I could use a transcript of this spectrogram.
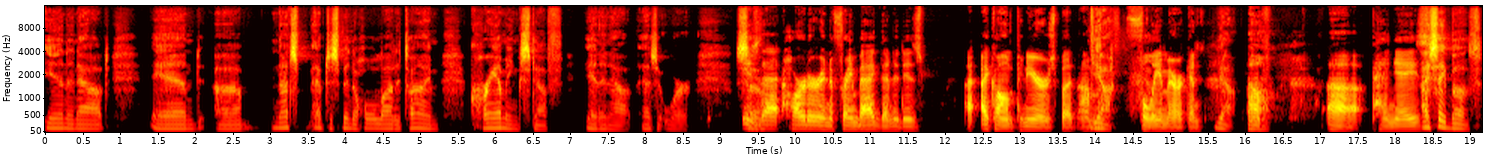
in and out and uh, not have to spend a whole lot of time cramming stuff in and out, as it were. Is that harder in a frame bag than it is? I, I call them panniers, but I'm yeah, fully American. yeah. Oh, uh, I say both.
